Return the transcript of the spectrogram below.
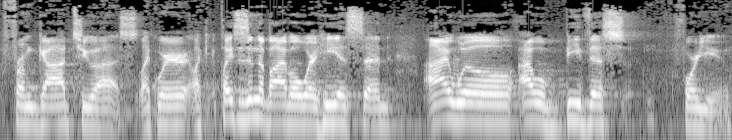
from god to us. Like where like places in the bible where he has said i will i will be this for you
